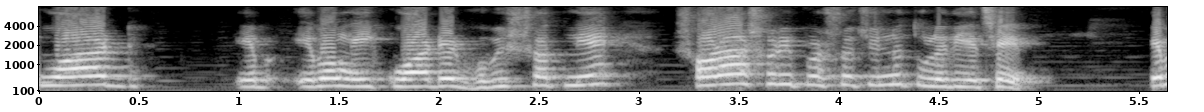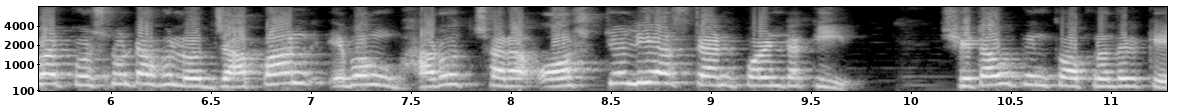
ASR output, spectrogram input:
কোয়াড এবং এই কোয়াডের ভবিষ্যৎ নিয়ে সরাসরি প্রশ্নচিহ্ন তুলে দিয়েছে। এবার প্রশ্নটা হলো, জাপান এবং ভারত ছাড়া অস্ট্রেলিয়ার স্ট্যান্ড পয়েন্টটা কি? সেটাও কিন্তু আপনাদেরকে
